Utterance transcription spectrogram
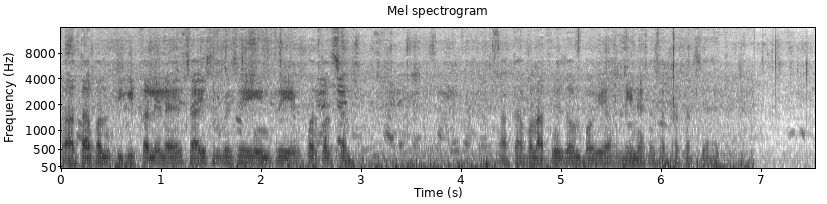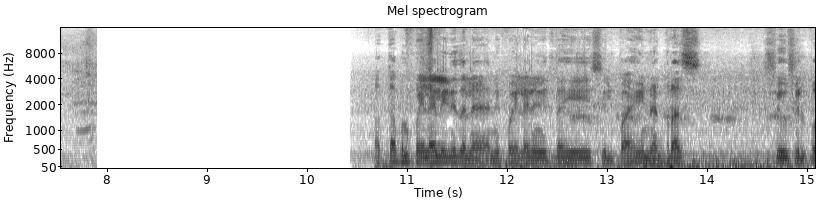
तर आता आपण तिकीट काढलेलं आहे. चाळीस रुपयाची एंट्री आहे पर पर्सन आता आपण आतमध्ये जाऊन पाहूया लेण्या कशा प्रकारचे आहेत. आत्ता आपण पहिल्या लेणीत आलो आहे आणि पहिल्या लेणीतलं हे शिल्प आहे नटराज शिवशिल्प.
